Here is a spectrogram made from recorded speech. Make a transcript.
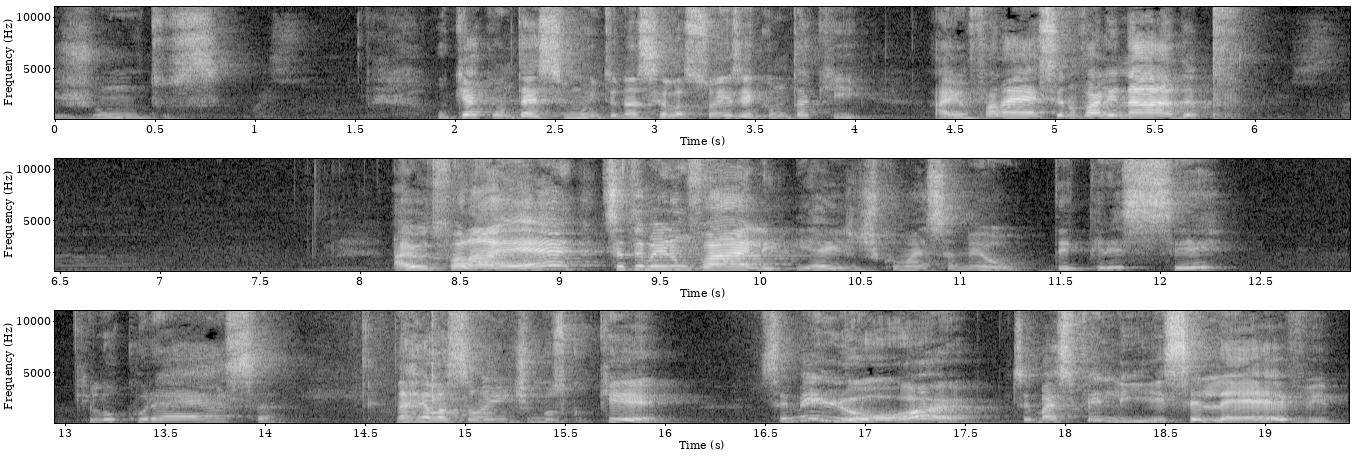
juntos. O que acontece muito nas relações é que um tá aqui. Aí um fala, é, você não vale nada. Aí outro fala, ah, é, você também não vale. E aí a gente começa, meu, decrescer. Que loucura é essa? Na relação a gente busca o quê? Ser melhor, ser mais feliz, ser leve.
